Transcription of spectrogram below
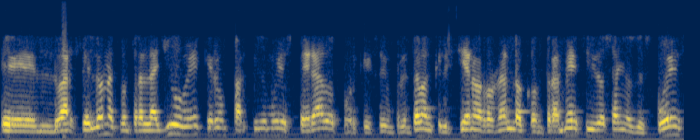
el Barcelona contra la Juve, que era un partido muy esperado porque se enfrentaban Cristiano Ronaldo contra Messi dos años después.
